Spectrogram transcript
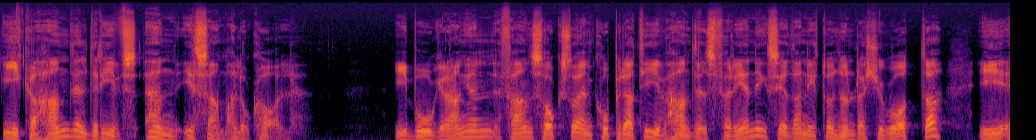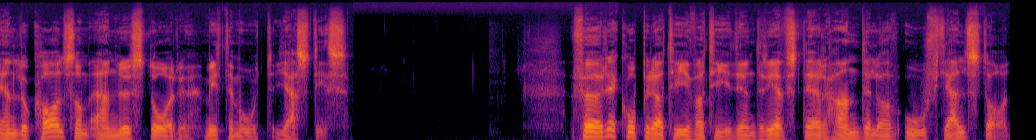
ICA-handel drivs än i samma lokal. I Bograngen fanns också en kooperativ handelsförening sedan 1928 i en lokal som ännu står mittemot Gästis. Före kooperativa tiden drevs där handel av Ofjällstad.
